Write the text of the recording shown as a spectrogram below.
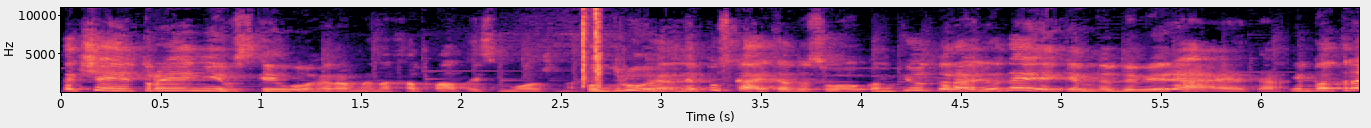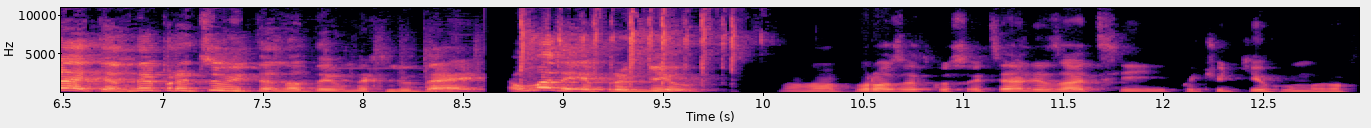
Так ще й троянів з кейлогерами нахапатись можна. По-друге, не пускайте до свого комп'ютера людей, яким не довіряєте. І по-третє, не працюйте на дивних людей. В мене є пробіл. Ага, в розвитку соціалізації і почутті гумору.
